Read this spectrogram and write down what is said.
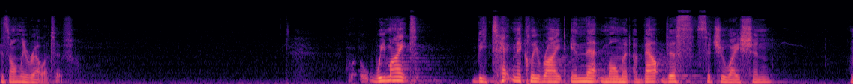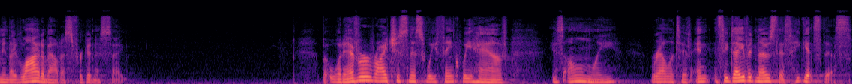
is only relative. We might be technically right in that moment about this situation. I mean, they've lied about us, for goodness sake. But whatever righteousness we think we have is only relative. And, and see, David knows this. He gets this.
